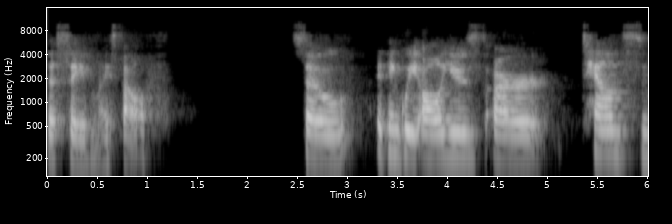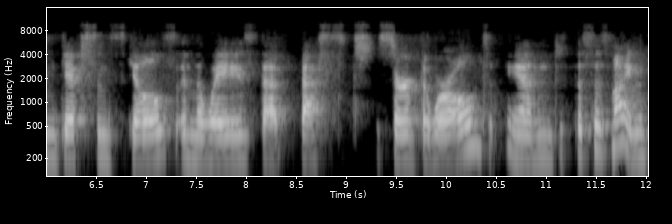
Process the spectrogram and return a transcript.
the same myself. So I think we all use our talents and gifts and skills in the ways that best serve the world. And this is mine.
